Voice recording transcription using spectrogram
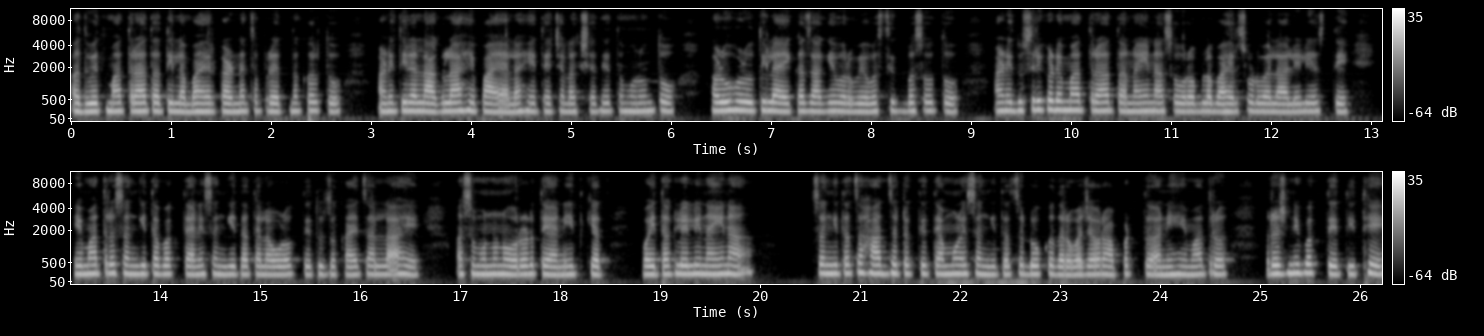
अद्वैत मात्र आता तिला बाहेर काढण्याचा प्रयत्न करतो आणि तिला लागला आहे पायाला हे त्याच्या लक्षात येतं म्हणून तो हळूहळू तिला एका जागेवर व्यवस्थित बसवतो. आणि दुसरीकडे मात्र आता नयना सौरभला बाहेर सोडवायला आलेली असते. हे मात्र संगीता बघते आणि संगीता त्याला ओळखते. तुझं काय चाललं आहे? असं म्हणून ओरडते आणि इतक्यात वैतागलेली नयना संगीताचा हात झटकते. त्यामुळे संगीताचं डोकं दरवाजावर आपटतं आणि हे मात्र रजनी बघते. तिथे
